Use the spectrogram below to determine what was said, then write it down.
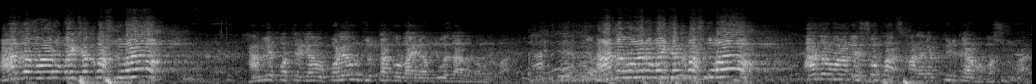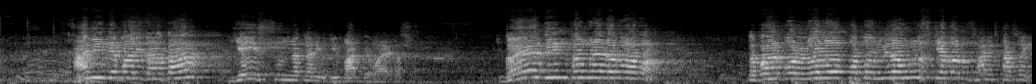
आज उहाँहरू बैठक बस्नुभयो। हामीले पत्रिकामा पढ्यौँ जुत्ताको बाहिर मोजा लगाउनु भयो आज उहाँहरू बैठक बस्नुभयो। आज उहाँले सोफा छाडेर पिर्कामा बस्नुभयो हामी नेपाली जनता यही सुन्नका निम्ति बाध्य भएका छौँ। गए दिन कमरेडहरू अब। तपाईँहरूको लोलो पतो मिलाउनुहोस् के गर्नुहोस् हामी थाहा छैन।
